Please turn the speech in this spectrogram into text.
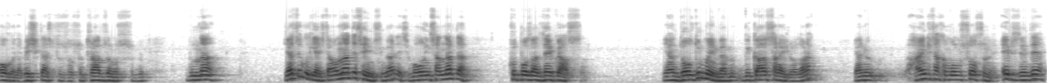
o kadar Beşiktaş olsun, Trabzon olsun. Bunlar yazık o gençler. Onlar da sevinsin kardeşim. O insanlar da futboldan zevk alsın. Yani doldurmayın ben bir Galatasaraylı olarak. Yani hangi takım olursa olsun hepsine de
